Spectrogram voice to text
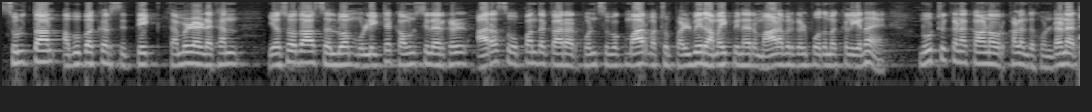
சுல்தான் அபுபக்கர் சித்திக் தமிழழகன் யசோதா செல்வம் உள்ளிட்ட கவுன்சிலர்கள் அரசு ஒப்பந்தக்காரர் பொன் சிவகுமார் மற்றும் பல்வேறு அமைப்பினர் மாணவர்கள் பொதுமக்கள் என நூற்றுக்கணக்கானோர் கலந்து கொண்டனர்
